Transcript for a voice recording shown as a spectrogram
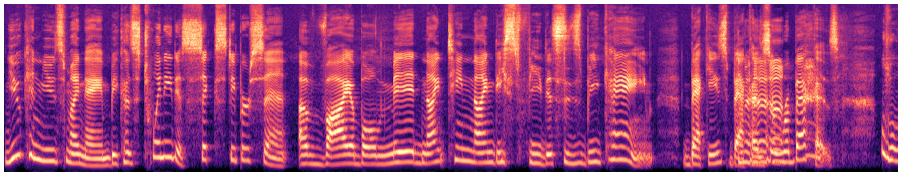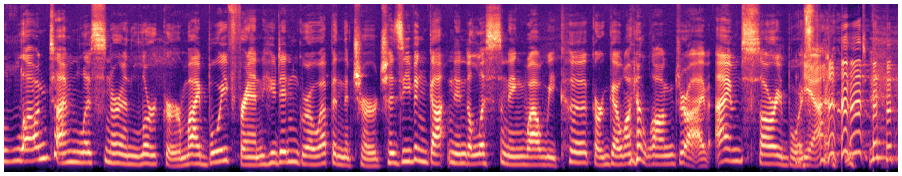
You can use my name because 20 to 60% of viable mid 1990s fetuses became Becky's, Becca's, or Rebecca's. Longtime listener and lurker, my boyfriend, who didn't grow up in the church, has even gotten into listening while we cook or go on a long drive. I'm sorry, boyfriend. yeah.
